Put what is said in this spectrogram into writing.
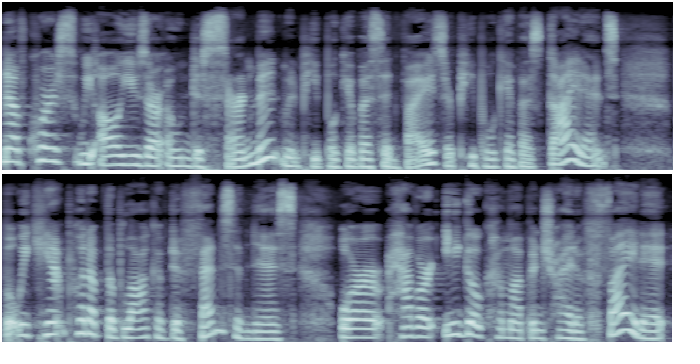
Now, of course, we all use our own discernment when people give us advice or people give us guidance, but we can't put up the block of defensiveness or have our ego come up and try to fight it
